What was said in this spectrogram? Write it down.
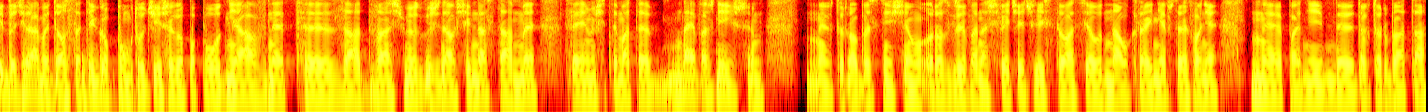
I docieramy do ostatniego punktu dzisiejszego popołudnia wnet e, za 12 minut, godzina 18. A my zajmiemy się tematem najważniejszym, e, który obecnie się rozgrywa na świecie, czyli sytuacją na Ukrainie. W telefonie e, pani dr Beata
